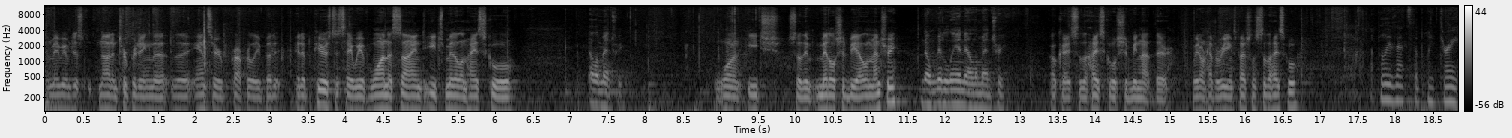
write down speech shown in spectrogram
And maybe I'm just not interpreting the, the answer properly, but it, it appears to say we have one assigned to each middle and high school, Elementary. one each, so the middle should be elementary? No, middle and elementary. Okay, so the high school should be not there. We don't have a reading specialist to the high school? I believe that's the point three.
